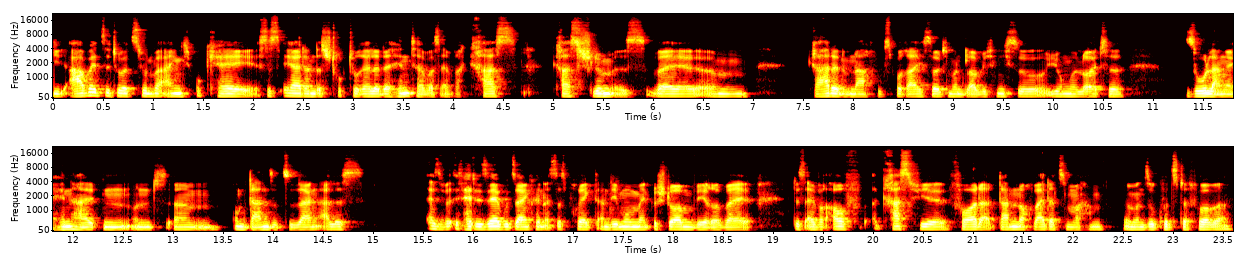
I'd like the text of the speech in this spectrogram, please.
die Arbeitssituation war eigentlich okay. Es ist eher dann das Strukturelle dahinter, was einfach krass krass schlimm ist, weil ähm, gerade im Nachwuchsbereich sollte man, glaube ich, nicht so junge Leute so lange hinhalten und ähm, um dann sozusagen alles, also es hätte sehr gut sein können, dass das Projekt an dem Moment gestorben wäre, weil das einfach auf krass viel fordert, dann noch weiterzumachen, wenn man so kurz davor war.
